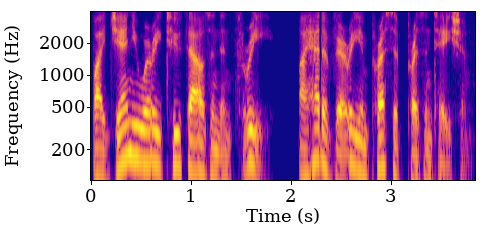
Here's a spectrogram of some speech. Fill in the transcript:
By January 2003, I had a very impressive presentation.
